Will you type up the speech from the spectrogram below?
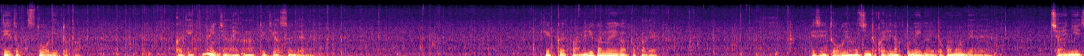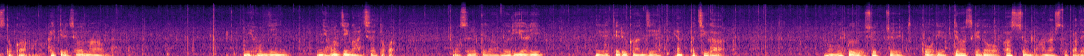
定とかストーリーとかができないんじゃないかなっていう気がするんだよね。結構やっぱアメリカの映画とかで別に東洋人とか入れなくてもいいのにとか思うんだよね。チャイニーズとか入ってるんですよ。まあ日本人日本人が入ってたりとかもするけど無理やり入れてる感じ。やっぱ違う。僕しょっちゅうこうで言ってますけどファッションの話とかで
